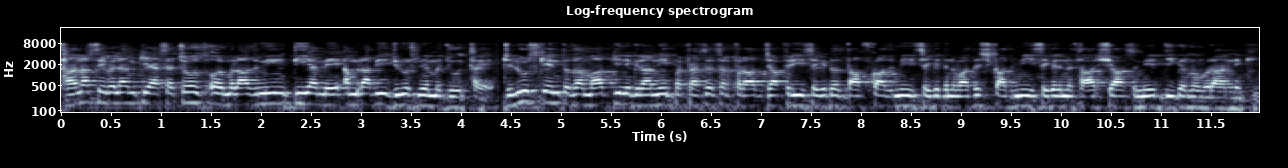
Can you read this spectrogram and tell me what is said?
تھانہ سیولم کے ایس ایچ اوز اور ملازمین ٹی ایم اے عملہ بھی جلوس میں موجود تھے۔ جلوس کے انتظامات کی نگرانی پروفیسر سرفراز جعفری، سید الطاف کاظمی سید نوازش کاظمی سید نثار شاہ سمیت دیگر ممبران نے کی۔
